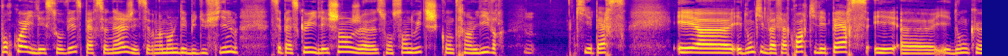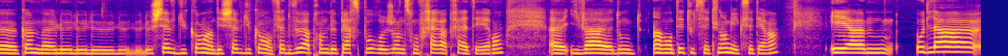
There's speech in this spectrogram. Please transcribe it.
pourquoi il est sauvé, ce personnage, et c'est vraiment le début du film, c'est parce qu'il échange euh, son sandwich contre un livre qui est perse. Et, euh, et donc il va faire croire qu'il est perse et, euh, et donc euh, comme le, le- le- le- le chef du camp, un des chefs du camp en fait veut apprendre le perse pour rejoindre son frère après à Téhéran, il va donc inventer toute cette langue, etc. Et au-delà,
